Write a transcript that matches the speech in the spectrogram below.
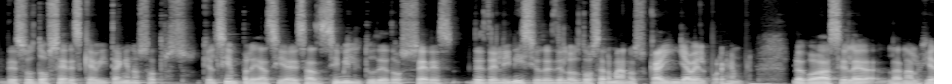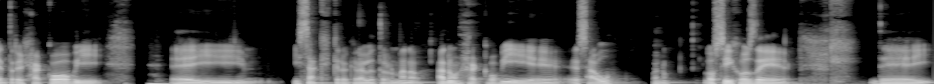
de esos dos seres que habitan en nosotros, que él siempre hacía esa similitud de dos seres desde el inicio, desde los dos hermanos, Caín y Abel, por ejemplo. Luego hace la, analogía entre Jacob y, eh, Isaac, creo que era el otro hermano. Ah, no, Jacob y eh, Esaú. Bueno, los hijos de, de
